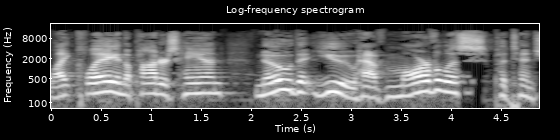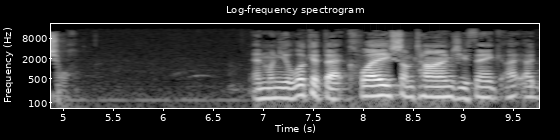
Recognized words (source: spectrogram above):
Like clay in the potter's hand, know that you have marvelous potential. And when you look at that clay, sometimes you think, I, am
